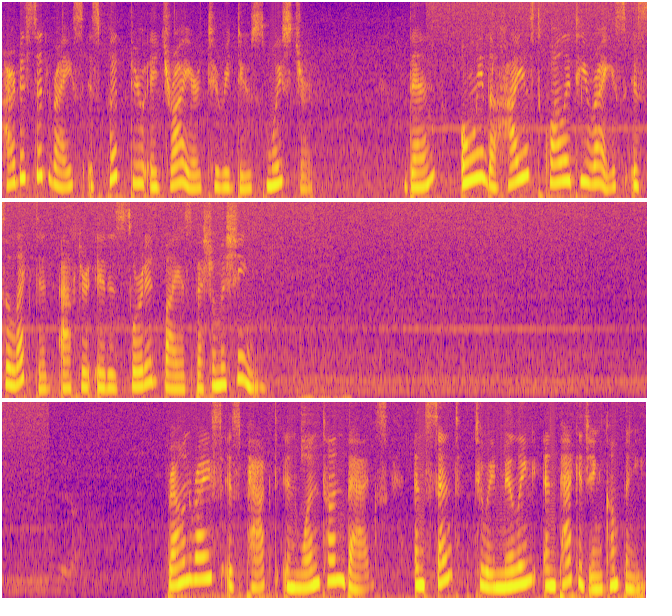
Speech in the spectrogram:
Harvested rice is put through a dryer to reduce moisture. Then, only the highest quality rice is selected after it is sorted by a special machine. Brown rice is packed in one-ton bags and sent to a milling and packaging company.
